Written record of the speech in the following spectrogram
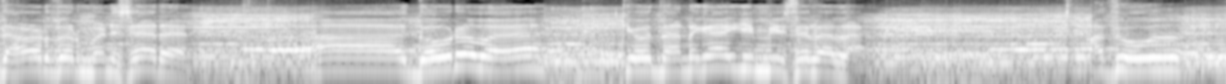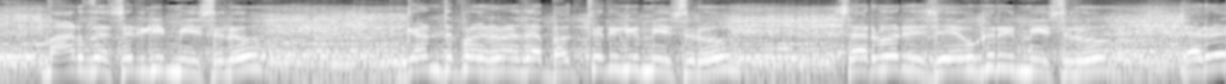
ಧಾರವಾಡದವ್ರು ಮನುಷ್ಯರ ಆ ಗೌರವ ಕೇವಲ ನನಗಾಗಿ ಮೀಸಲಲ್ಲ. ಅದು ಮಾರ್ಗದರ್ಶರಿಗೆ ಮೀಸಲು, ಗ್ರಂಥ ಪ್ರಕರಣದ ಭಕ್ತರಿಗೆ ಮೀಸಲು, ಸರ್ವರಿ ಸೇವಕರಿಗೆ ಮೀಸಲು ಎರಡೇ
